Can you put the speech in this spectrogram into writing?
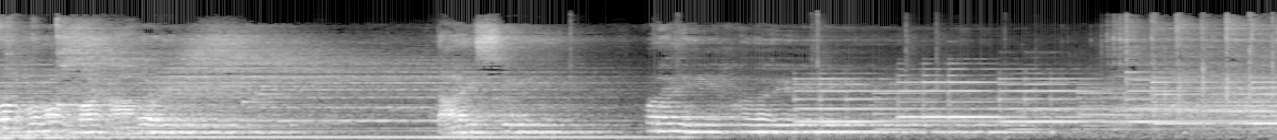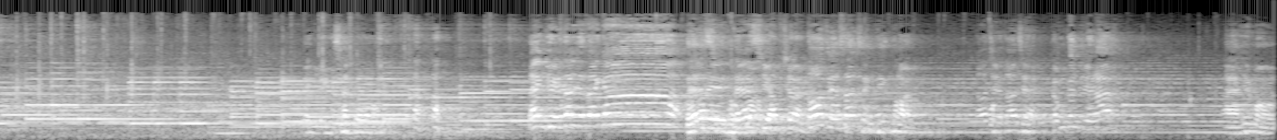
方可愛下去。大事歸去。零零七號，thank you，多謝大家，第一次第一次合唱，多謝新城電台，多謝多謝。咁跟住咧。誒希望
